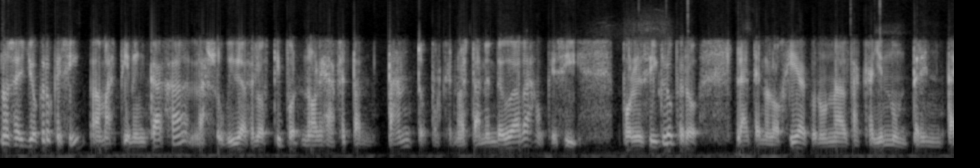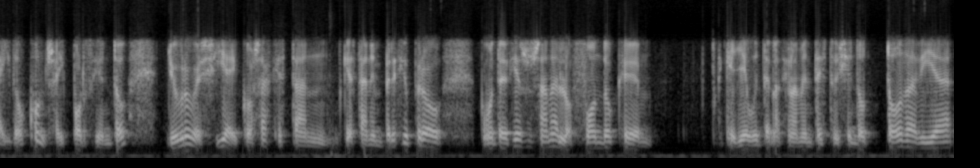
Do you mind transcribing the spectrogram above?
No sé, yo creo que sí, además tienen caja, las subidas de los tipos no les afectan tanto porque no están endeudadas, aunque sí por el ciclo, pero la tecnología con una alta cayendo un 32,6%, yo creo que sí hay cosas que están que están en precios, pero como te decía Susana, los fondos que que llevo internacionalmente estoy siendo todavía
